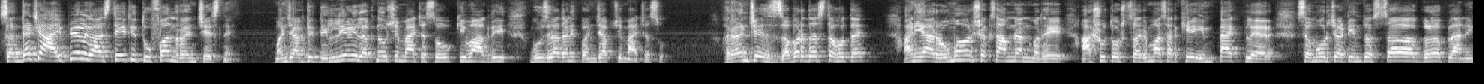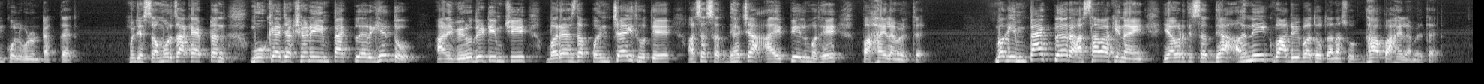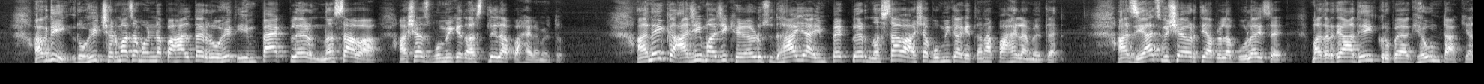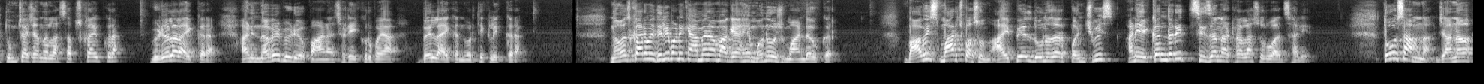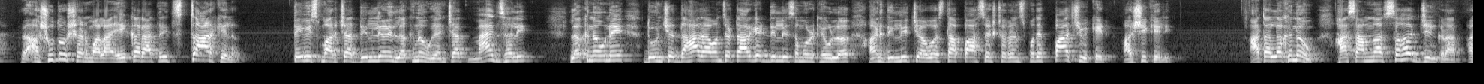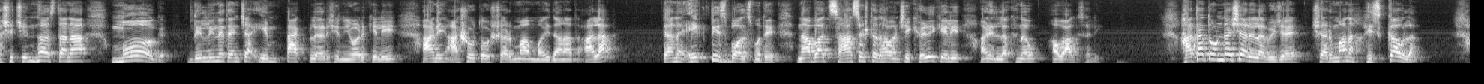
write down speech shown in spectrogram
सध्याची I P L गाजते ती तुफान रनचेसने म्हणजे अगदी दिल्ली आणि लखनौची मॅच असो किंवा अगदी गुजरात आणि पंजाबची मॅच असो. रनचेस जबरदस्त होत आहे आणि या रोमहर्षक सामन्यांमध्ये आशुतोष शर्मासारखे इम्पॅक्ट प्लेअर समोरच्या टीमचं सगळं प्लॅनिंग कोलमडून टाकतायत. म्हणजे समोरचा कॅप्टन मोक्याच्या क्षणी इम्पॅक्ट प्लेअर घेतो आणि विरोधी टीमची बऱ्याचदा पंचायत होते असं सध्याच्या आय पी एलमध्ये पाहायला मिळतंय. मग इम्पॅक्ट प्लेअर असावा की नाही यावरती सध्या अनेक वादविवाद होताना सुद्धा पाहायला मिळत आहेत अगदी रोहित शर्माचं म्हणणं पाहाल तर रोहित इम्पॅक्ट प्लेअर नसावा अशाच भूमिकेत असलेला पाहायला मिळतो. अनेक आजी माजी खेळाडू सुद्धा या इम्पॅक्ट प्लेअर नसावा अशा भूमिका घेताना पाहायला मिळतात. आज याच विषयावरती आपल्याला बोलायचं आहे मात्र त्याआधी कृपया घेऊन टाक. या तुमच्या चॅनलला सबस्क्राईब करा व्हिडिओला लाईक करा आणि नवे व्हिडिओ पाहण्यासाठी कृपया बेल आयकनवरती क्लिक करा. नमस्कार मी दिलीप आणि कॅमेरा मागे आहे मनोज मांडवकर. बावीस मार्चपासून आय पी एल दोन हजार पंचवीस आणि एकंदरीत सीझन अठराला सुरुवात झाली आहे. तो सामना ज्यानं आशुतोष शर्माला एका रात्रीत स्टार केलं. तेवीस मार्चच्या दिल्ली आणि लखनौ यांच्यात मॅच झाली. लखनौने दोनशे दहा धावांचं टार्गेट दिल्लीसमोर ठेवलं आणि दिल्लीची अवस्था पासष्ट रन्समध्ये पाच विकेट अशी केली. आता लखनौ हा सामना सहज जिंकणार अशी चिन्ह असताना मग दिल्लीने त्यांच्या इम्पॅक्ट प्लेअरची निवड केली आणि आशुतोष शर्मा मैदानात आला. त्यानं एकतीस बॉल्समध्ये नाबाद सहासष्ट धावांची खेळी केली आणि लखनौ अवाक झाली. हातातोंडाशी आलेला विजय शर्मानं हिसकावला.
